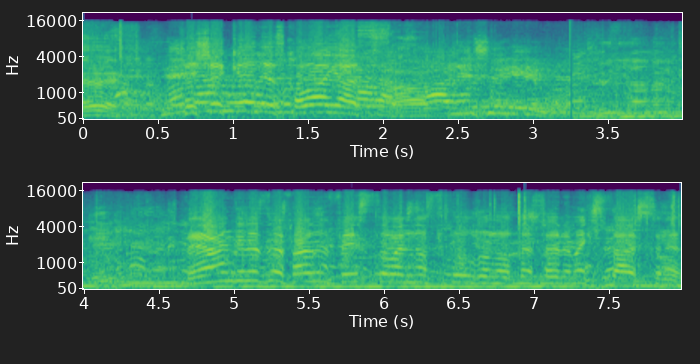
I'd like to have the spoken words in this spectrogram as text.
Evet. Teşekkür ederiz. Kolay gelsin. Daha ne söyleyelim? Beğendiniz mi efendim? Festivali nasıl buldunuz? Ne söylemek istersiniz?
